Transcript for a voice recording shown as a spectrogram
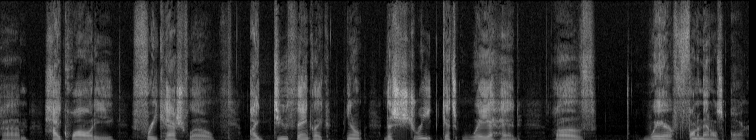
um, high quality, free cash flow. I do think like you know, the street gets way ahead of where fundamentals are.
